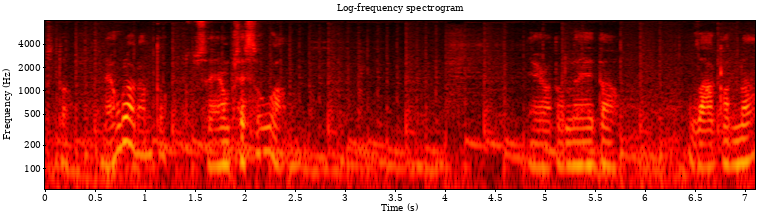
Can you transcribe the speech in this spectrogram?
Co to? Neovládám to. To se jenom přesouvám. Jo, tohle je ta základna.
